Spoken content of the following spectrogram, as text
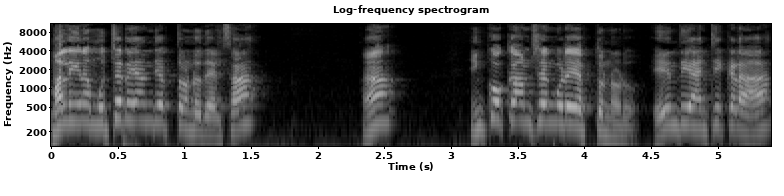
మళ్ళీ ఈయన ముచ్చట ఏం చెప్తుండో తెలుసా? ఇంకొక అంశం కూడా చెప్తున్నాడు. ఏంది అంటే ఇక్కడ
